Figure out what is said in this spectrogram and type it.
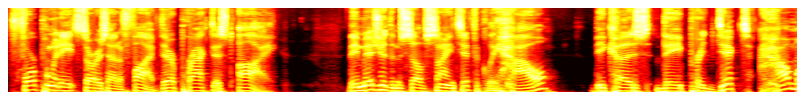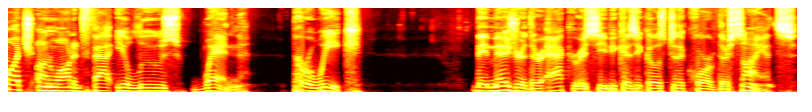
4.8 stars out of five. They're practiced eye. They measure themselves scientifically. How? Because they predict how much unwanted fat you'll lose when per week they measure their accuracy because it goes to the core of their science.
